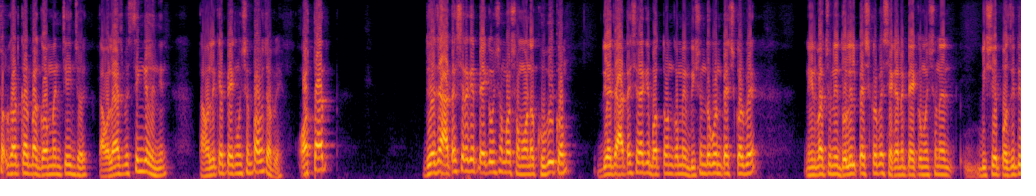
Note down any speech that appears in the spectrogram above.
সরকার বা গভর্নমেন্ট চেঞ্জ হয়, তাহলে আসবে সিঙ্গেল ইঞ্জিন তাহলে কি পে কমিশন পাওয়া যাবে? অর্থাৎ দুই হাজার আঠাশের আগে পে কমিশন পাওয়ার সম্ভাবনা খুবই কম। দুই হাজার আঠাশের আগে বর্তমান কমে ডকুমেন্ট পেশ করবে, নির্বাচনী দলিল পেশ করবে, সেখানে পে কমিশনের বিষয়ে পজিটিভ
